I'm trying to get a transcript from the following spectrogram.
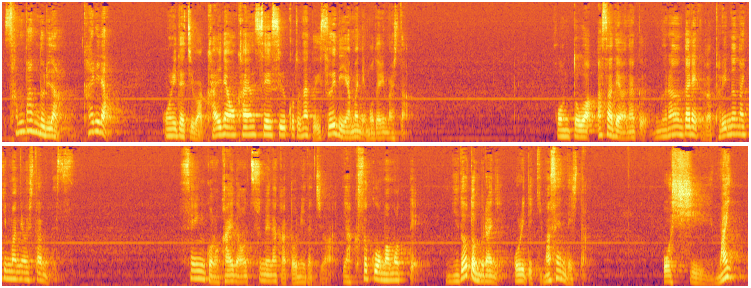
三番鳥だ。帰りだ。鬼たちは階段を完成することなく急いで山に戻りました。本当は朝ではなく村の誰かが鳥の鳴き真似をしたのです。千個の階段を進めなかった鬼たちは約束を守って二度と村に降りてきませんでした。おしまい。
